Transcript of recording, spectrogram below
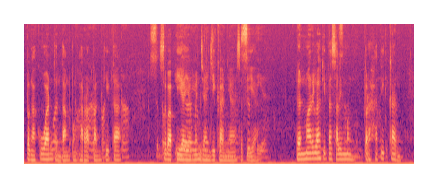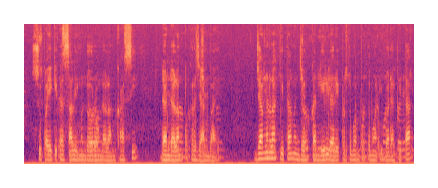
pengakuan tentang pengharapan kita sebab ia yang menjanjikannya setia. Dan marilah kita saling memperhatikan supaya kita saling mendorong dalam kasih dan dalam pekerjaan baik Janganlah kita menjauhkan diri dari pertemuan-pertemuan ibadah kita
